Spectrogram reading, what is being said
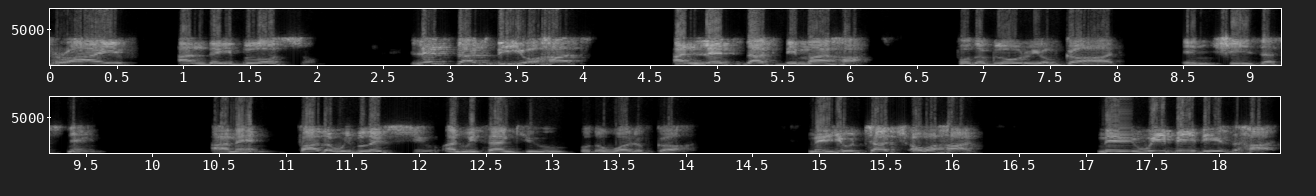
thrive and they blossom. Let that be your heart and let that be my heart for the glory of God in Jesus' name. Amen. Father, we bless you and we thank you for the word of God. May you touch our hearts. May we be these hearts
